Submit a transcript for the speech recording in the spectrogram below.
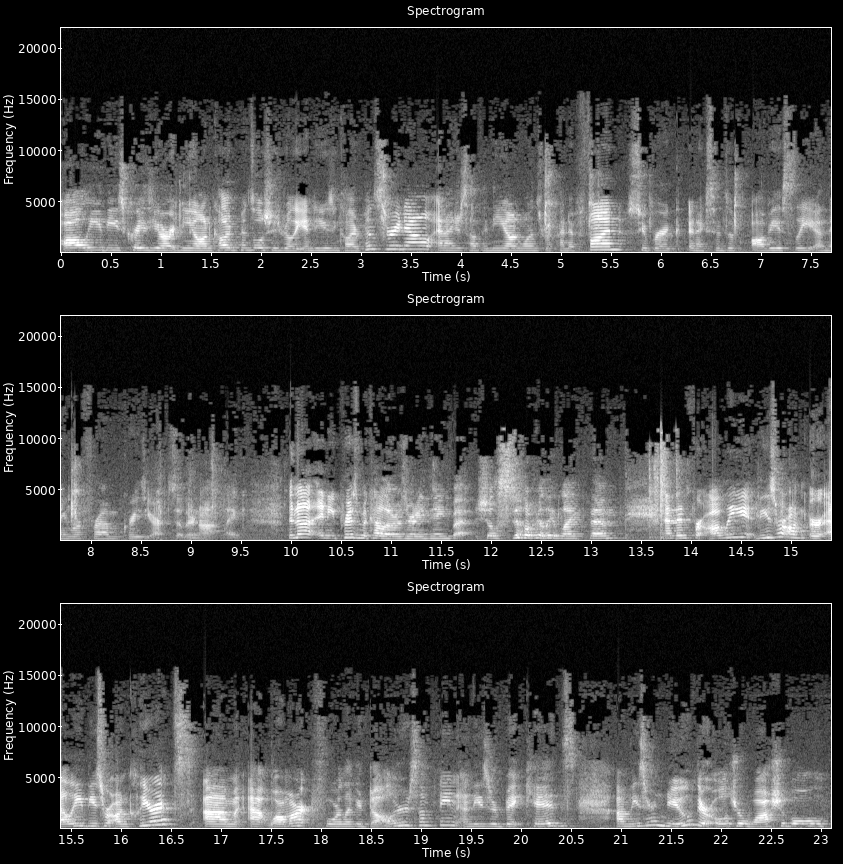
Ollie these Cra-Z-Art neon colored pencils. She's really into using colored pencils right now. And I just thought the neon ones were kind of fun, super inexpensive, obviously. And they were from Cra-Z-Art. So they're not like, they're not any Prismacolors or anything, but she'll still really like them. And then for Ollie, these were on, or Ellie, these were on clearance um, at Walmart for like a dollar or something. And these are BIC Kids. Um, these are new. They're ultra washable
